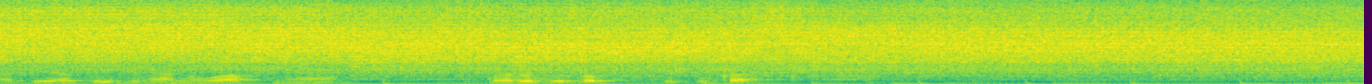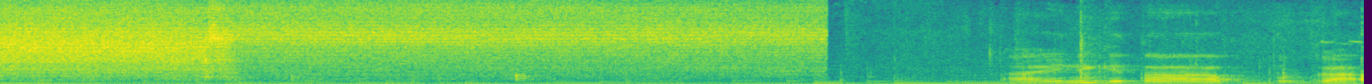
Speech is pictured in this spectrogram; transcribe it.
hati-hati dengan uapnya baru tutup dibuka nah ini kita buka.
